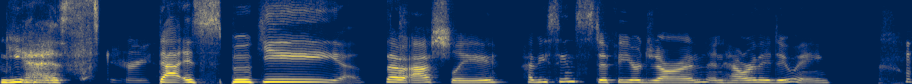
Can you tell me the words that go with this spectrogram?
Yes. Scary. That is spooky. So, Ashley, have you seen Stiffy or John, and how are they doing?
